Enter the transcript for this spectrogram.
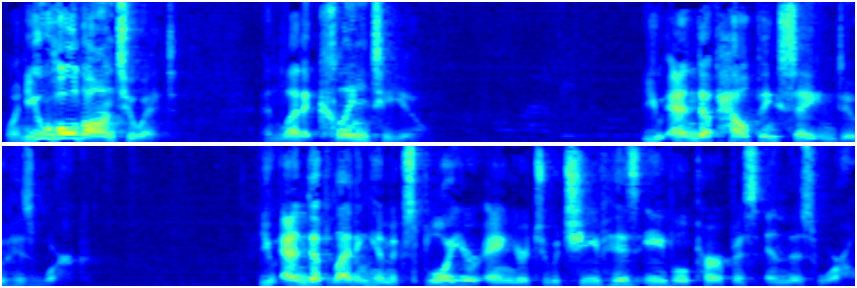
When you hold on to it and let it cling to you, you end up helping Satan do his work. You end up letting him exploit your anger to achieve his evil purpose in this world.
